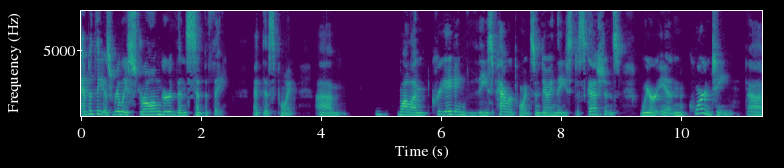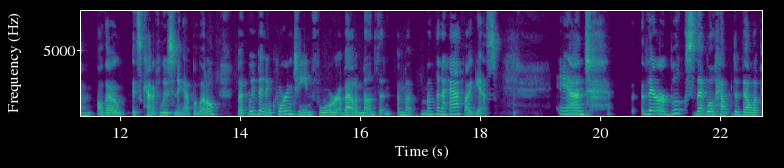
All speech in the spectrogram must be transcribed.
Empathy is really stronger than sympathy at this point. Um, while I'm creating these PowerPoints and doing these discussions, we're in quarantine, um, although it's kind of loosening up a little. But we've been in quarantine for about a month and a month and a half, I guess. And there are books that will help develop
